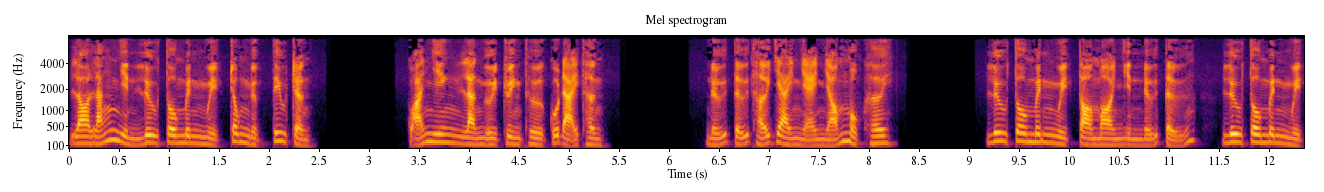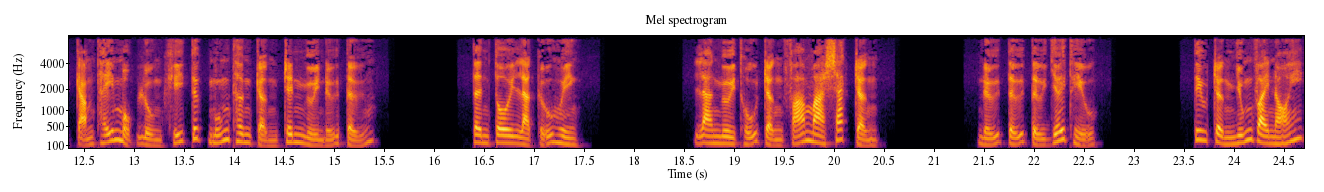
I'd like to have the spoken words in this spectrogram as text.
lo lắng nhìn Lưu Tô Minh Nguyệt trong ngực tiêu trần. Quả nhiên là người truyền thừa của đại thần. Nữ tử thở dài nhẹ nhõm một hơi. Lưu Tô Minh Nguyệt tò mò nhìn nữ tử, Lưu Tô Minh Nguyệt cảm thấy một luồng khí tức muốn thân cận trên người nữ tử. Tên tôi là Cửu Huyền. Là người thủ trận phá ma sát trận. Nữ tử tự giới thiệu. Tiêu Trần nhún vai nói,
